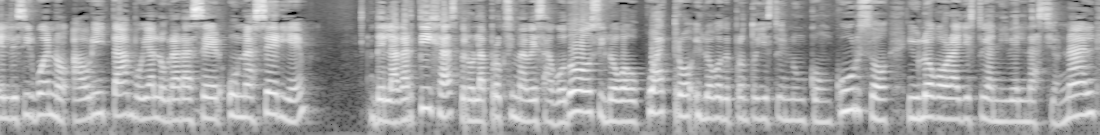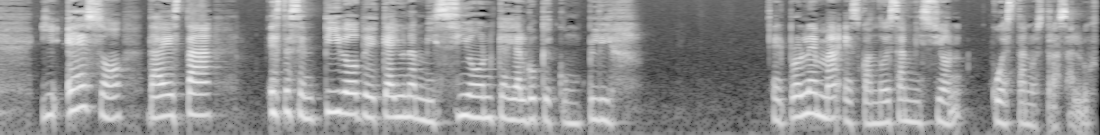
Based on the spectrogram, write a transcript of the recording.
el decir, bueno, ahorita voy a lograr hacer una serie de lagartijas, pero la próxima vez hago dos y luego hago cuatro y luego de pronto ya estoy en un concurso y luego ahora ya estoy a nivel nacional y eso da esta, este sentido de que hay una misión, que hay algo que cumplir. El problema es cuando esa misión cuesta nuestra salud.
